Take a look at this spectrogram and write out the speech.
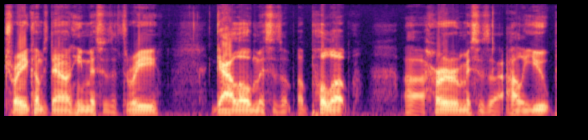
Trae comes down, he misses a three. Gallo misses a, a pull up. Uh, Huerter misses an alley oop.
